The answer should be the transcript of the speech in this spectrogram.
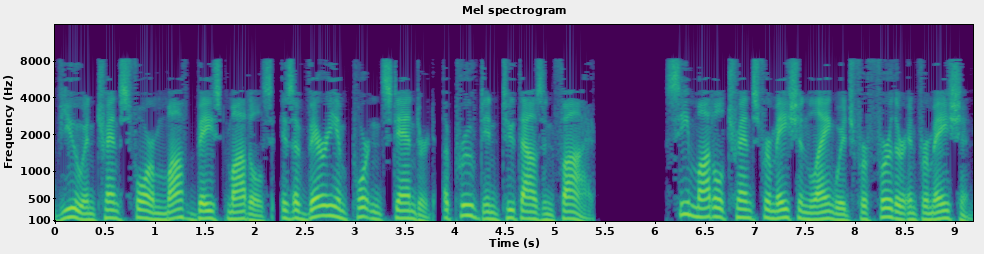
view and transform MOF-based models, is a very important standard, approved in 2005. See Model Transformation Language for further information.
